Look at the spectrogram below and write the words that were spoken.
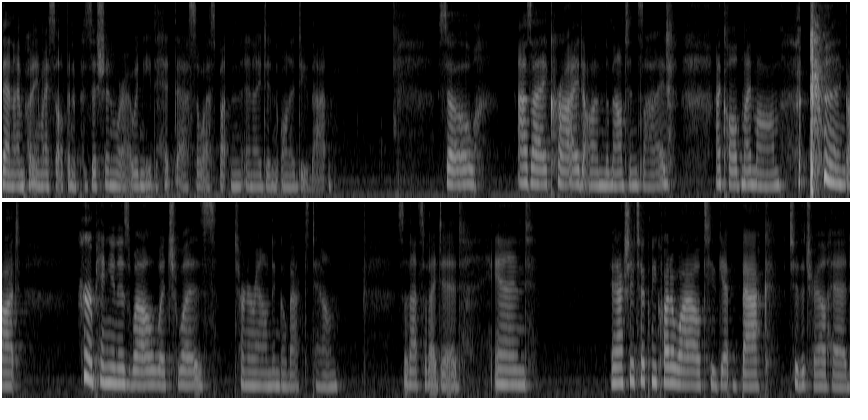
then I'm putting myself in a position where I would need to hit the SOS button, and I didn't want to do that. So, as I cried on the mountainside, I called my mom and got her opinion as well, which was turn around and go back to town. So that's what I did. And it actually took me quite a while to get back to the trailhead.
